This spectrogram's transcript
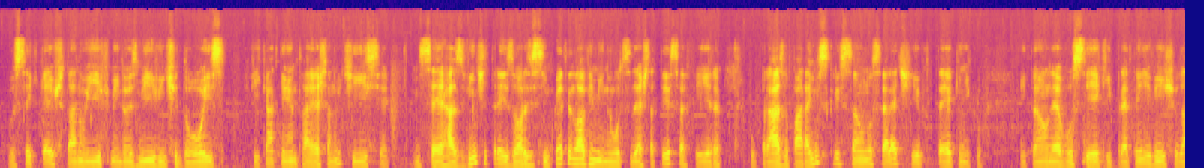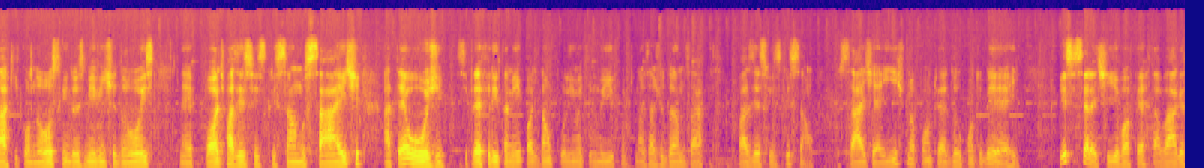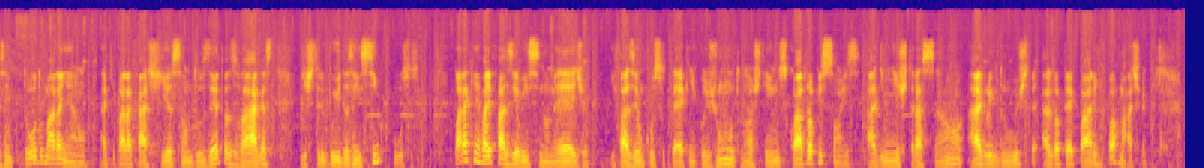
Você que quer estudar no IFMA em 2022, fique atento a esta notícia. Encerra às 23 horas e 59 minutos desta terça-feira o prazo para inscrição no seletivo técnico. Então, né, você que pretende vir estudar aqui conosco em 2022, né, pode fazer sua inscrição no site até hoje. Se preferir também pode dar um pulinho aqui no IFMA que nós ajudamos a fazer sua inscrição. O site é ifma.edu.br. Esse seletivo oferta vagas em todo o Maranhão. Aqui para Caxias são 200 vagas distribuídas em cinco cursos. Para quem vai fazer o ensino médio e fazer um curso técnico junto, nós temos quatro opções: administração, agroindústria, agropecuária e informática.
